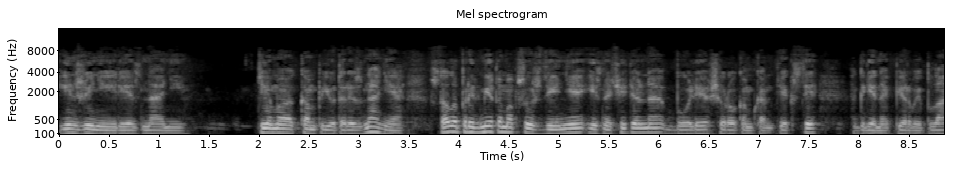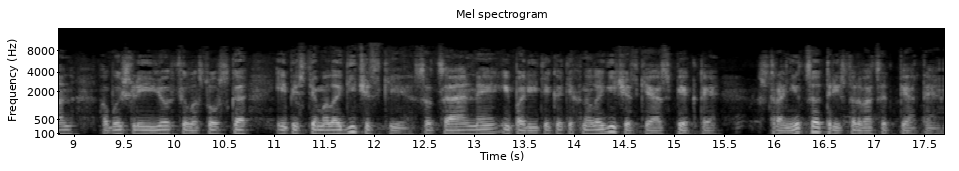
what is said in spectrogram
инженерия знаний. Тема «компьютеры знания» стала предметом обсуждения и значительно более широком контексте, где на первый план вышли ее философско-эпистемологические, социальные и политико-технологические аспекты. Страница 325.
